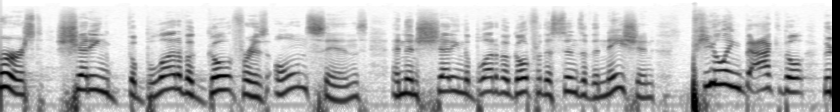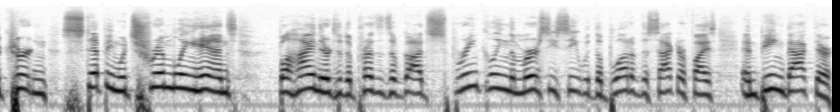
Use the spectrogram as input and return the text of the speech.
first shedding the blood of a goat for his own sins, and then shedding the blood of a goat for the sins of the nation, peeling back the, the curtain, stepping with trembling hands behind there to the presence of God, sprinkling the mercy seat with the blood of the sacrifice, and being back there.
